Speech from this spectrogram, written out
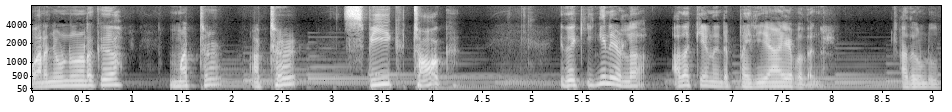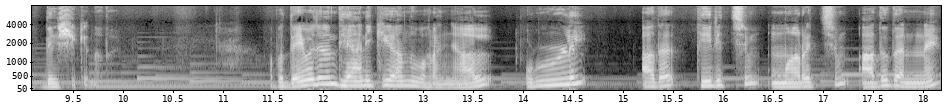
പറഞ്ഞുകൊണ്ട് നടക്കുക. മറ്റർ അട്ടർ സ്പീക്ക് ടോക്ക് ഇതൊക്കെ ഇങ്ങനെയുള്ള അതൊക്കെയാണ് എന്റെ പര്യായ പദങ്ങൾ. അതുകൊണ്ട് ഉദ്ദേശിക്കുന്നത്. അപ്പോൾ ദൈവജനം ധ്യാനിക്കുക എന്ന് പറഞ്ഞാൽ ഉള്ളിൽ അത് തിരിച്ചും മറിച്ചും അത് തന്നെ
